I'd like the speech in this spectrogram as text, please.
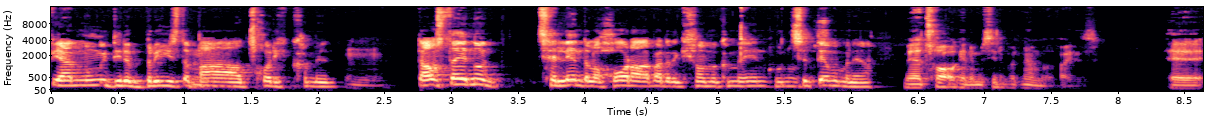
fjerne nogle af de der bris, der Mm. bare tror, de kan komme ind. Mm. Der er jo stadig noget talent eller hårdt arbejde, der kræver, at man kommer ind 100%. til der, hvor man er. Men jeg tror, okay, lad mig sige det på den her måde faktisk. Øh,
